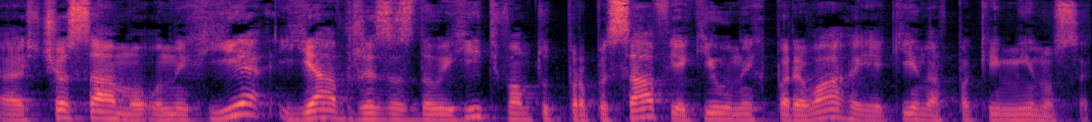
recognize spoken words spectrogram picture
е, що саме у них є. Я вже заздалегідь вам тут прописав, які у них переваги, які навпаки мінуси,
